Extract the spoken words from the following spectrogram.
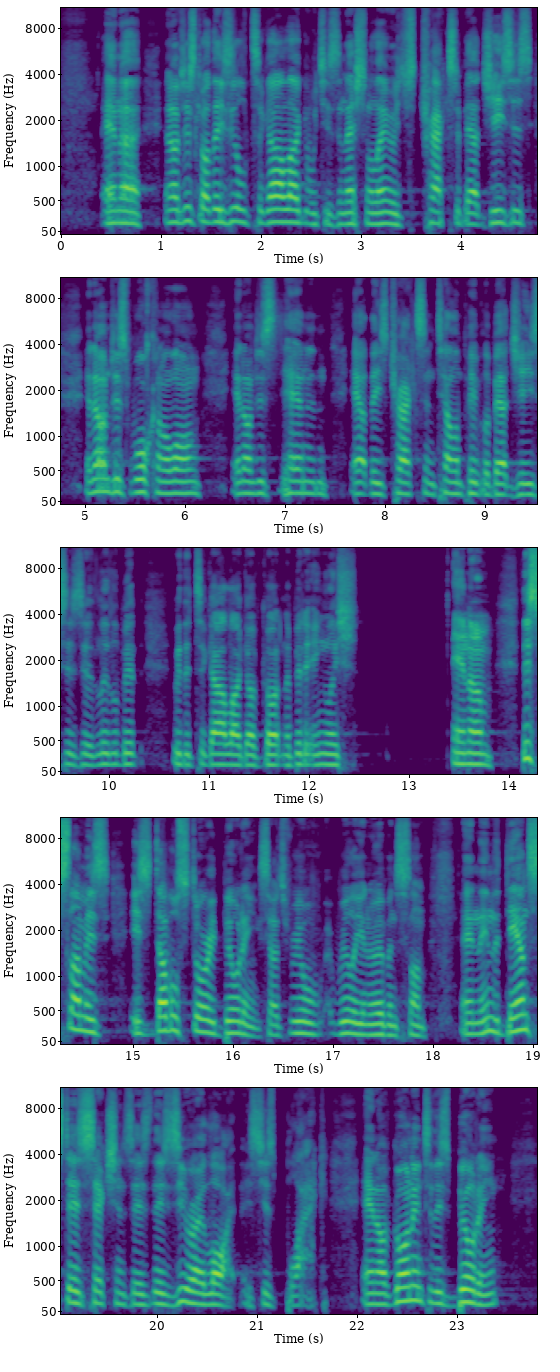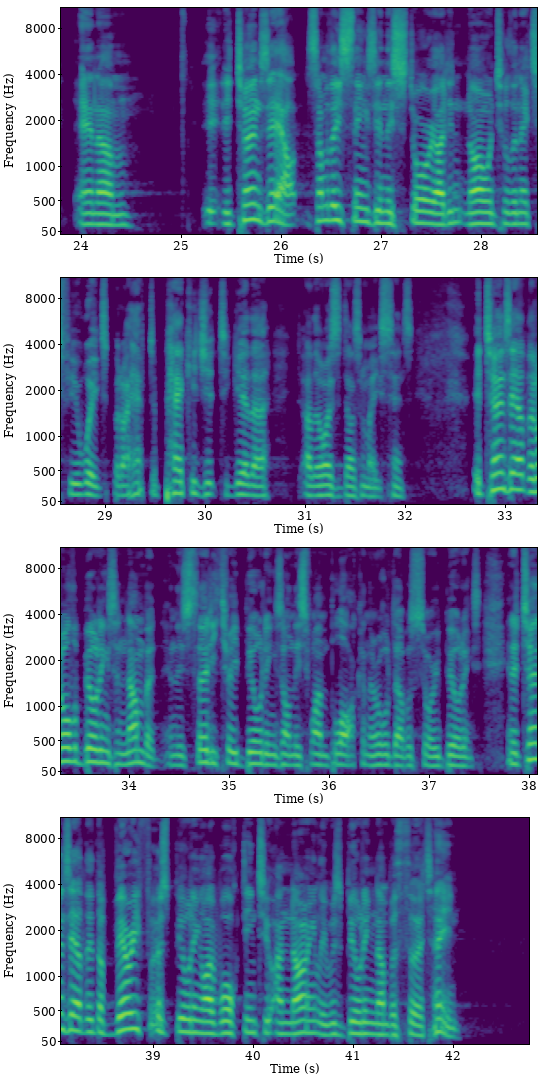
And, uh, and I've just got these little Tagalog, which is the national language, tracks about Jesus. And I'm just walking along and I'm just handing out these tracks and telling people about Jesus a little bit with the Tagalog I've got and a bit of English. And um, this slum is, is double story building, so it's real, really an urban slum. And in the downstairs sections, there's, there's zero light, it's just black. And I've gone into this building and um, it, it, turns out some of these things in this story I didn't know until the next few weeks, but I have to package it together, otherwise, it doesn't make sense. It turns out that all the buildings are numbered, and there's 33 buildings on this one block, and they're all double story buildings. And it turns out that the very first building I walked into unknowingly was building number 13,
